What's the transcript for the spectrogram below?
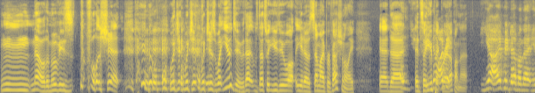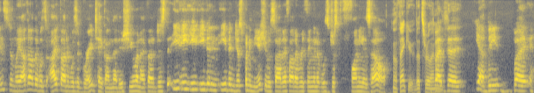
Mm, no, the movie's full of shit, which which which is what you do. That that's what you do. uh, You know, semi professionally, and uh, Uh, and so you no, pick I right mean- up on that. Yeah, I picked up on that instantly. I thought that was I thought it was a great take on that issue, and I thought just e- e- e- even even just putting the issue aside, I thought everything in it was just funny as hell. No, thank you. That's really but nice. the yeah the but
